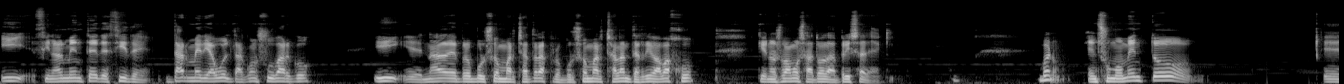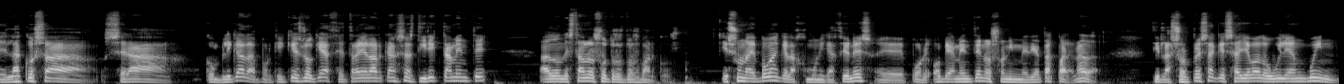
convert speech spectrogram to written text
y finalmente decide dar media vuelta con su barco y eh, nada de propulsión marcha atrás, propulsión marcha adelante, arriba abajo, que nos vamos a toda prisa de aquí. Bueno, en su momento eh, la cosa será complicada, porque ¿qué es lo que hace? Trae al Arkansas directamente a donde están los otros dos barcos. Es una época en que las comunicaciones, eh, obviamente, no son inmediatas para nada. Es decir, la sorpresa que se ha llevado William Wynne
